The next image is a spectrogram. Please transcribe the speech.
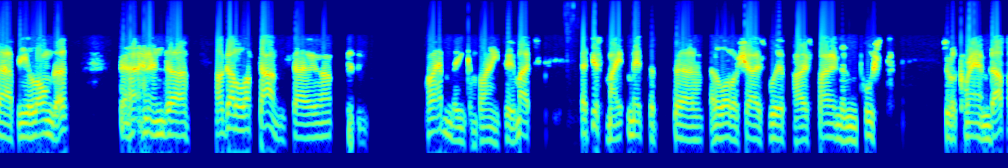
stay up here longer, uh, and uh, I got a lot done. So uh, I haven't been complaining too much. It just made, meant that uh, a lot of shows were postponed and pushed, sort of crammed up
